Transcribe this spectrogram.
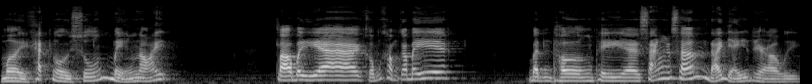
mời khách ngồi xuống miệng nói. Tao bây giờ cũng không có biết. Bình thường thì à, sáng sớm đã dậy rồi.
